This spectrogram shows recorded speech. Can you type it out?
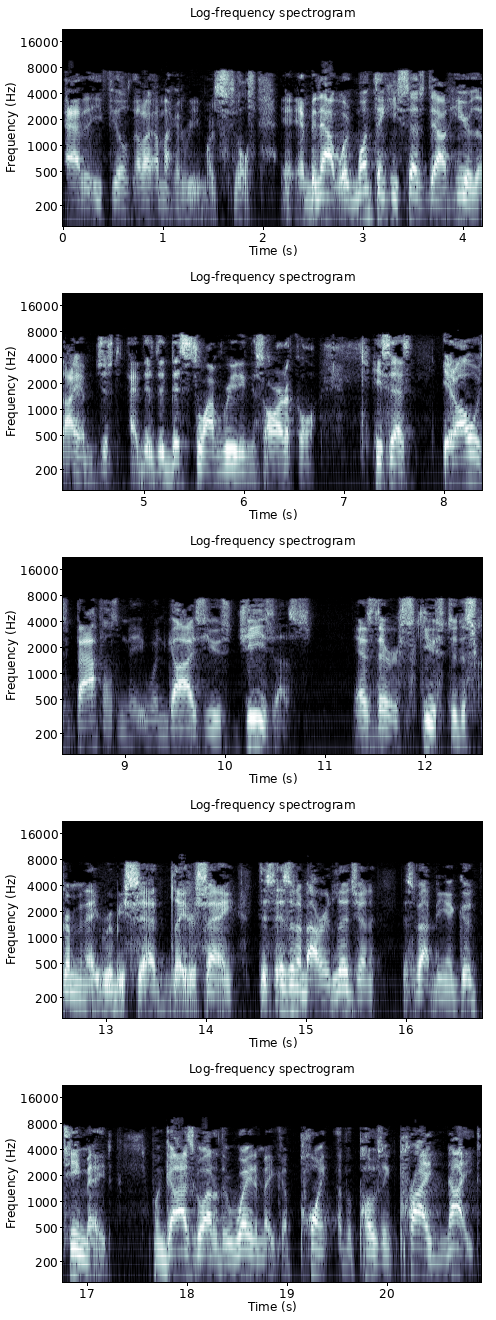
added he feels I'm not going to read more feels but now one thing he says down here that I am just this is why I'm reading this article. He says it always baffles me when guys use Jesus as their excuse to discriminate Ruby said later saying this isn't about religion. This is about being a good teammate. When guys go out of their way to make a point of opposing pride night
